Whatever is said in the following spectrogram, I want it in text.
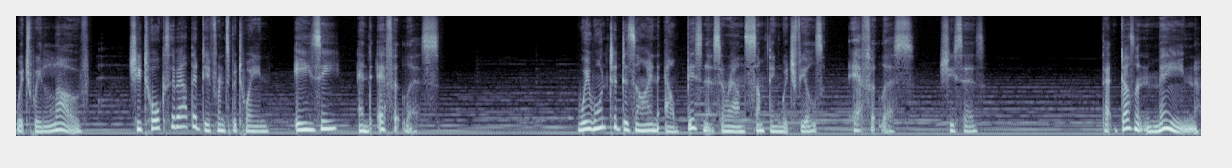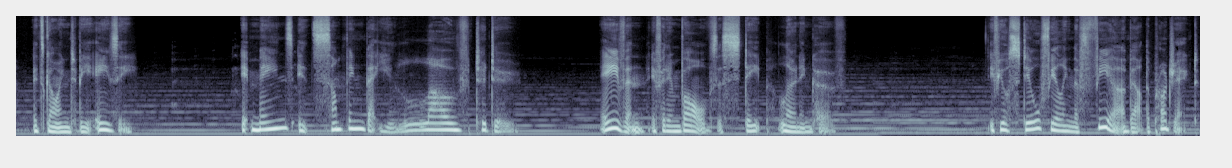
which we love, she talks about the difference between easy and effortless. We want to design our business around something which feels effortless, she says. That doesn't mean it's going to be easy. It means it's something that you love to do, even if it involves a steep learning curve if you're still feeling the fear about the project,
